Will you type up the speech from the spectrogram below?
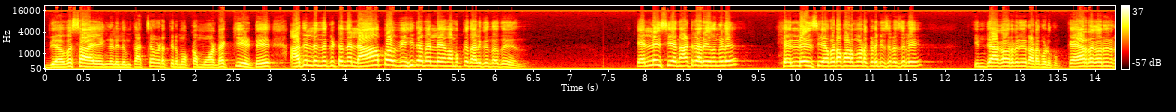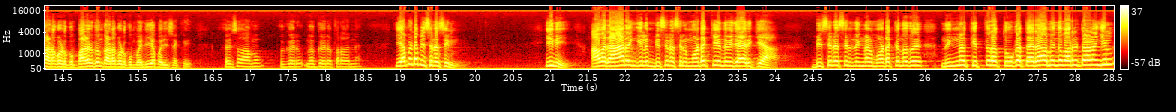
വ്യവസായങ്ങളിലും കച്ചവടത്തിലും ഒക്കെ മുടക്കിയിട്ട് അതിൽ നിന്ന് കിട്ടുന്ന ലാഭവിഹിതമല്ലേ നമുക്ക് നൽകുന്നത്? എൽ ഐ സിയെ നാട്ടിലറിയോ നിങ്ങൾ എൽ ഐ സി എവിടെ പണം മുടക്കണ ബിസിനസ്സിൽ ഇന്ത്യ ഗവൺമെന്റിന് കടം കൊടുക്കും. കേരള ഗവൺമെന്റ് കടം കൊടുക്കും. പലർക്കും കടം കൊടുക്കും. വലിയ പലിശക്ക്. പൈസ വാങ്ങും. നിങ്ങൾക്ക് നിങ്ങൾക്ക് അത്ര തന്നെ. എവിടെ ബിസിനസ്സിൽ? ഇനി അവരാരെങ്കിലും ബിസിനസ്സിൽ മുടക്കിയെന്ന് വിചാരിക്കുക. ബിസിനസ്സിൽ നിങ്ങൾ മുടക്കുന്നത് നിങ്ങൾക്ക് ഇത്ര തുക തരാമെന്ന് പറഞ്ഞിട്ടാണെങ്കിൽ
